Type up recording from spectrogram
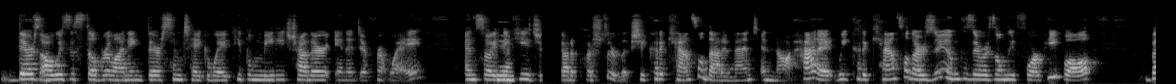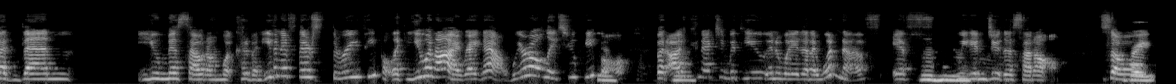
there's mm-hmm. always a silver lining. There's some takeaway. People meet each other in a different way. And so I yeah. think you just got to push through. Like she could have canceled that event and not had it. We could have canceled our Zoom because there was only four people. But then you miss out on what could have been. Even if there's three people, like you and I right now, we're only two people, yeah. But yeah. I'm connecting with you in a way that I wouldn't have if mm-hmm. we didn't do this at all. So, right.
